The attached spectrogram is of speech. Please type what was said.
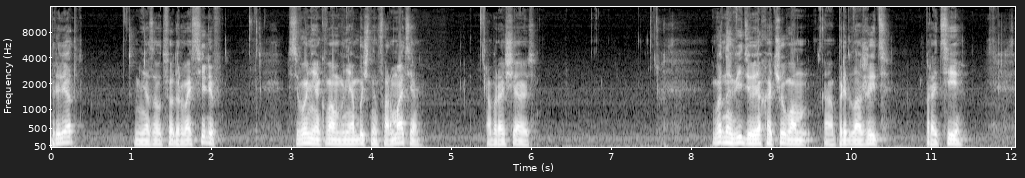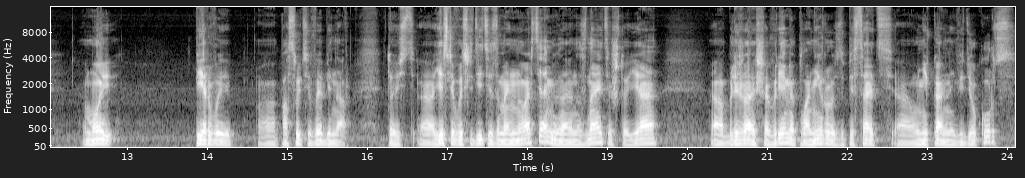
привет! Меня зовут Федор Васильев. Сегодня я к вам в необычном формате обращаюсь. В этом видео я хочу вам а, предложить пройти мой первый, а, по сути, вебинар. То есть, а, если вы следите за моими новостями, вы, наверное, знаете, что я в ближайшее время планирую записать уникальный видеокурс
